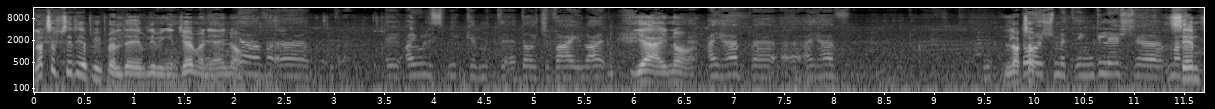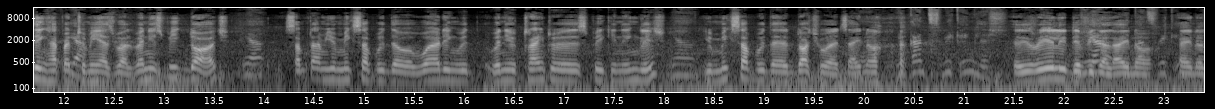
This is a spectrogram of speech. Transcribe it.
Lots of Syrian people they living in Germany, I know. Yeah, but, uh, I will speak mit uh, Deutsch, weil Yeah, I know. I have, uh, I have Lots of Deutsch mit English. Uh, same thing happened to me as well. When you speak Dutch, Yeah. sometimes you mix up with the wording with when you're trying to speak in English, Yeah. you mix up with the Dutch words. I know. You can't speak English. It's really difficult. Yeah, I know. I know.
